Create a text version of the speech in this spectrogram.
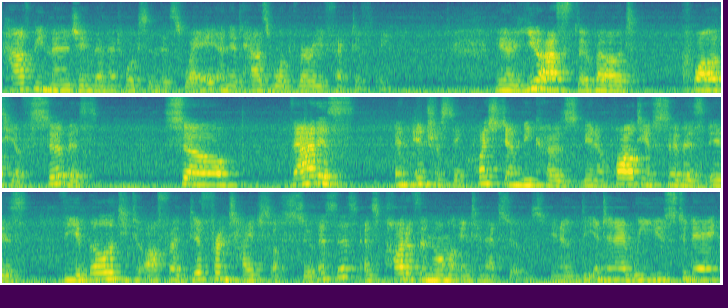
have been managing their networks in this way, and it has worked very effectively. You know, you asked about quality of service. So that is an interesting question because, you know, quality of service is the ability to offer different types of services as part of the normal internet service. You know, the internet we use today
